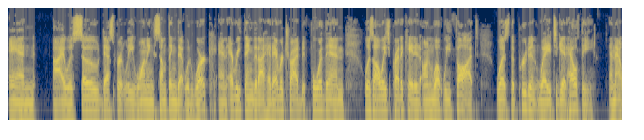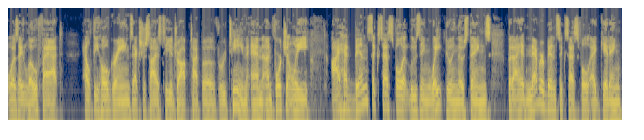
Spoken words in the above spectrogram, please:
And I was so desperately wanting something that would work and everything that I had ever tried before then was always predicated on what we thought was the prudent way to get healthy and that was a low fat, healthy whole grains, exercise till you drop type of routine. And unfortunately, I had been successful at losing weight doing those things, but I had never been successful at getting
